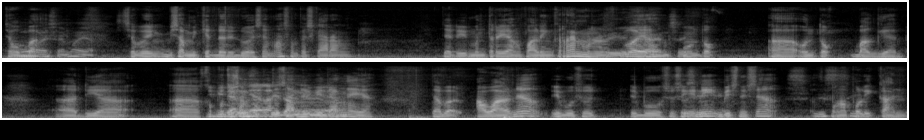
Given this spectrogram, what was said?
coba oh, SMA ya coba yang bisa mikir dari 2 SMA sampai sekarang jadi menteri yang paling keren menurut Iya, gua ya keren sih. untuk eh, untuk bagian eh, dia Di keputusan bidangnya lah. keputusan di Bidangnya. bidangnya ya Coba, awalnya ibu Su- ibu Susi, Susi. ini bisnisnya pengapul ikan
